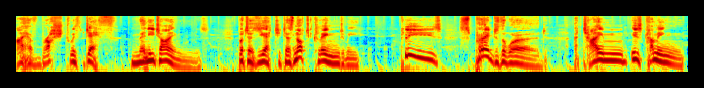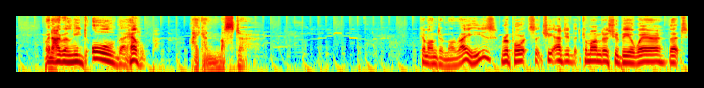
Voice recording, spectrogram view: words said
I have brushed with death many times, but as yet it has not claimed me. Please spread the word. A time is coming when I will need all the help I can muster. Commander Moraes reports that she added that commanders should be aware that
